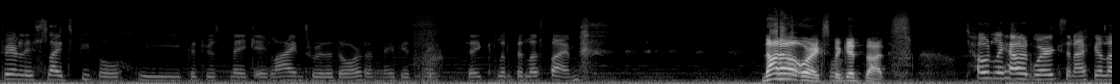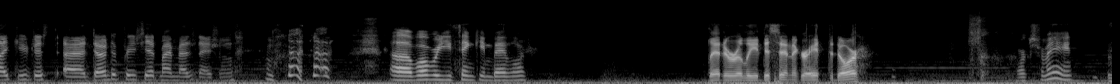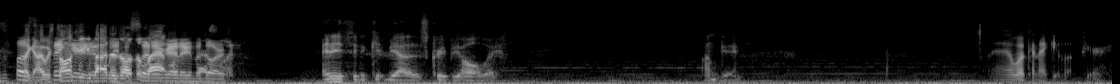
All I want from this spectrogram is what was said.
fairly slight people. We could just make a line through the door, and maybe it might take a little bit less time. Not how it works, but well- good thought. totally how it works, and I feel like you just uh, don't appreciate my imagination. uh, what were you thinking, Baylor? Literally disintegrate the door. Works for me. Like I was talking about it on the last disintegrating the door. one. Anything to get me out of this creepy hallway. I'm game. Eh, what can I give up here?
